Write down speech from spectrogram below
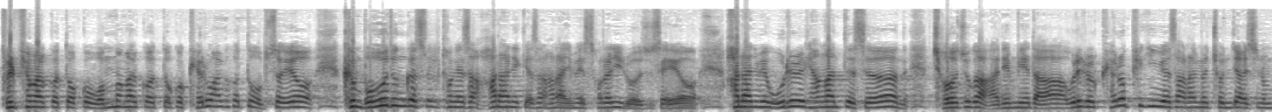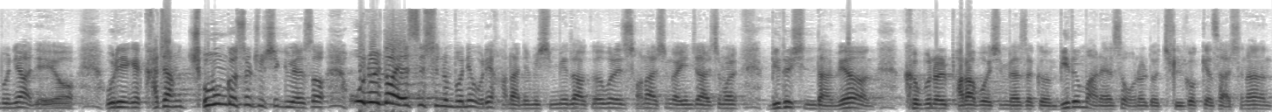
불평할 것도 없고 원망할 것도 없고 괴로워할 것도 없어요. 그 모든 것을 통해서 하나님께서 하나님의 손을 이루어 주세요. 하나님의 우리를 향한 뜻은 저주가 아닙니다. 우리를 괴롭히기 위해서 하나님은 존재하시는 분이 아니에요. 우리에게 가장 좋은 것을 주시기 위해서 오늘도 애쓰시는 분이 우리 하나님이십니다. 그분의 선하심과 인자하심을 믿으신다면 그분을 바라보시면서 그 믿음 안에서 오늘도 즐겁게 사시는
